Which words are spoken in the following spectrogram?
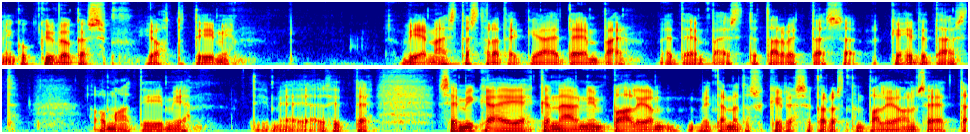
niin kuin kyvykäs johtotiimi viemään sitä strategiaa eteenpäin, eteenpäin. Sitten tarvittaessa kehitetään sitä omaa tiimiä. Tiimiä. Ja sitten se, mikä ei ehkä näy niin paljon, mitä mä tuossa kirjassa korostan paljon, on se, että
